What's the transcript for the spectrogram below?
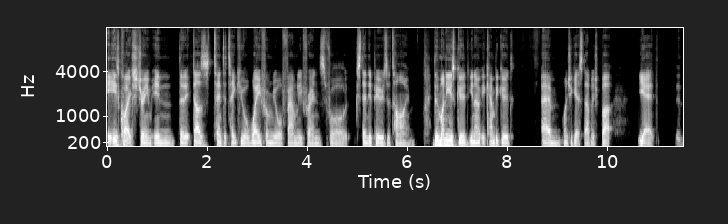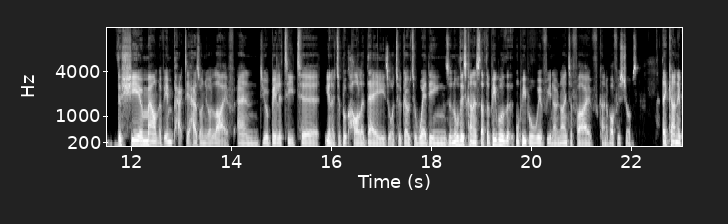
it is quite extreme in that it does tend to take you away from your family, friends for extended periods of time. The money is good, you know, it can be good um, once you get established, but yeah, the sheer amount of impact it has on your life and your ability to you know to book holidays or to go to weddings and all this kind of stuff the people that more people with you know nine to five kind of office jobs they kind of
